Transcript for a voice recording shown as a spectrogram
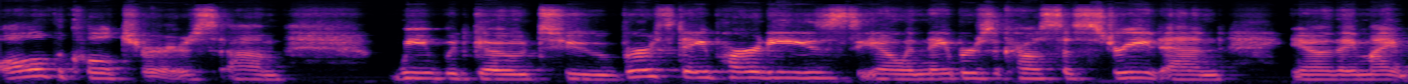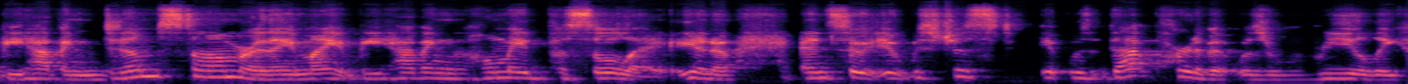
all the cultures. Um, we would go to birthday parties, you know, with neighbors across the street, and you know they might be having dim sum or they might be having homemade pozole, you know. And so it was just, it was that part of it was really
